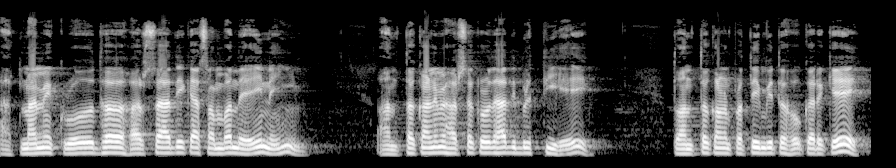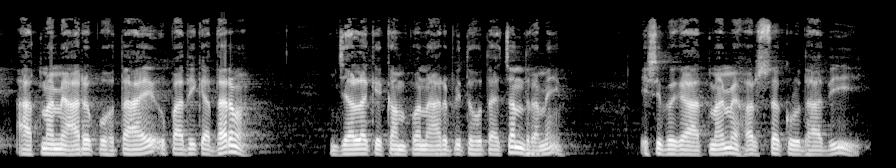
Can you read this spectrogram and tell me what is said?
आत्मा में क्रोध, हर्ष आदि का संबंध है ही नहीं। अंतकर्ण में हर्ष क्रोध आदि वृत्ति है। तो अंतकर्ण प्रतिबिंबित होकर के आत्मा में आरोप होता है, उपाधि का धर्म। जल के कंपन आरोपित तो होता है चंद्र में। इसी प्रकार आत्मा में हर्ष क्रोधादि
